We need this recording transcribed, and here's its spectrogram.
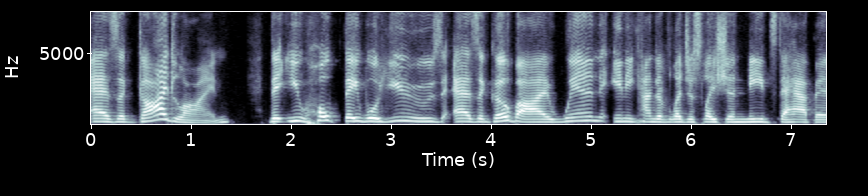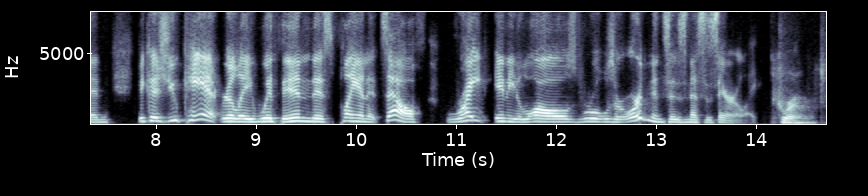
as a guideline that you hope they will use as a go by when any kind of legislation needs to happen because you can't really within this plan itself write any laws rules or ordinances necessarily. Correct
